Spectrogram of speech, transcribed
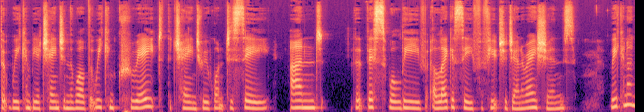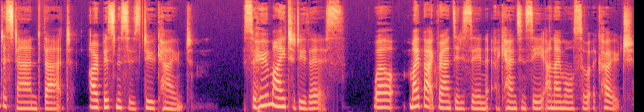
that we can be a change in the world, that we can create the change we want to see, and that this will leave a legacy for future generations, we can understand that our businesses do count. So, who am I to do this? Well, my background is in accountancy and I'm also a coach.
